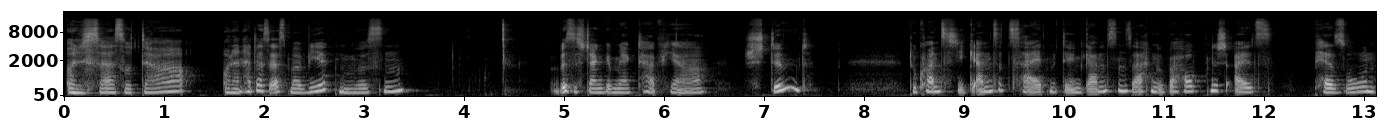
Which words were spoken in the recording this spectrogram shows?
Und ich saß so da und dann hat das erstmal wirken müssen, bis ich dann gemerkt habe, ja, stimmt. Du konntest die ganze Zeit mit den ganzen Sachen überhaupt nicht als Person,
